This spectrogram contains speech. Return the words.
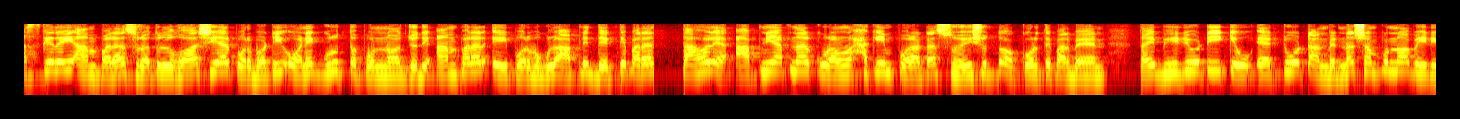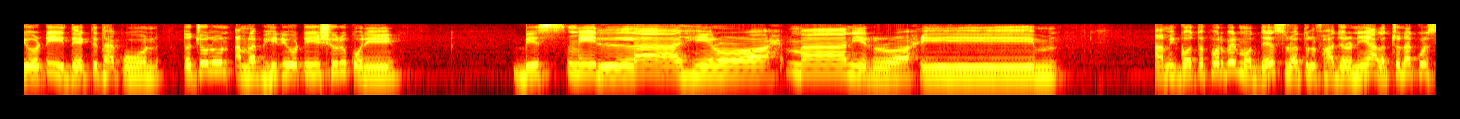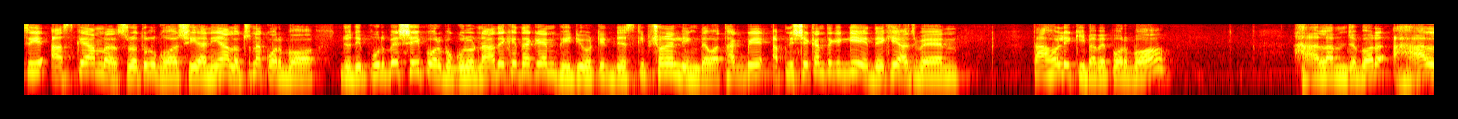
আজকের এই আমপারা সুরাতুল গাশিয়ার পর্বটি অনেক গুরুত্বপূর্ণ। যদি আমপারার এই পর্বগুলো আপনি দেখতে পারেন, তাহলে আপনি আপনার কোরআনুল হাকিম পড়াটা সহিশুদ্ধ করতে পারবেন। তাই ভিডিওটি কেউ একটুও টানবেন না, সম্পূর্ণ ভিডিওটি দেখতে থাকুন। তো চলুন আমরা ভিডিওটি শুরু করি। বিসমিল্লাহির রহমানির রহিম। আমি গত পর্বের মধ্যে সুরাতুল ফাজর নিয়ে আলোচনা করছি। আজকে আমরা সুরাতুল গসিয়া নিয়ে আলোচনা করব। যদি পূর্বে সেই পর্বগুলো না দেখে থাকেন, ভিডিওটির ডেসক্রিপশনে লিঙ্ক দেওয়া থাকবে। আপনি সেখান থেকে গিয়ে দেখে আসবেন। তাহলে কীভাবে পড়ব? হালাম জবর হাল,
